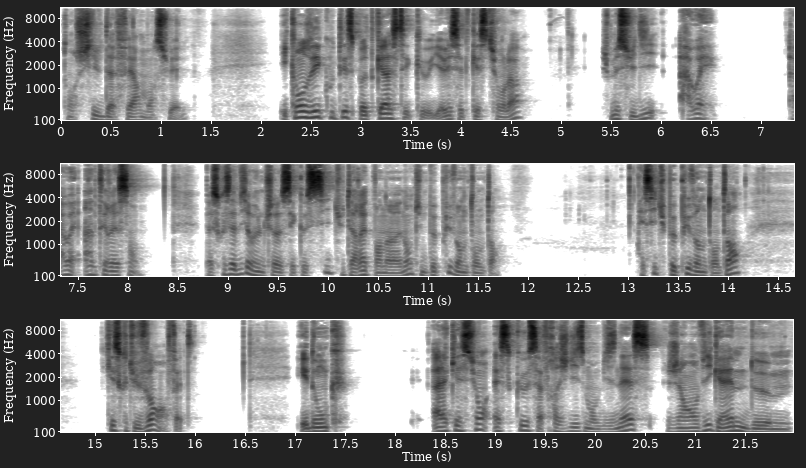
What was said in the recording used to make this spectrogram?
ton chiffre d'affaires mensuel? Et quand j'ai écouté ce podcast et qu'il y avait cette question-là, je me suis dit, ah ouais, ah ouais, intéressant. Parce que ça veut dire une chose, c'est que si tu t'arrêtes pendant un an, tu ne peux plus vendre ton temps. Et si tu peux plus vendre ton temps, qu'est-ce que tu vends en fait? Et donc, à la question est-ce que ça fragilise mon business, j'ai envie quand même de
